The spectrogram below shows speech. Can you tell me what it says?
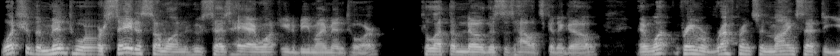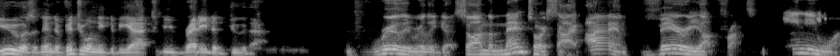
What should the mentor say to someone who says, Hey, I want you to be my mentor? to let them know this is how it's going to go? And what frame of reference and mindset do you as an individual need to be at to be ready to do that? Really, really good. So on the mentor side, I am very upfront. Anyone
